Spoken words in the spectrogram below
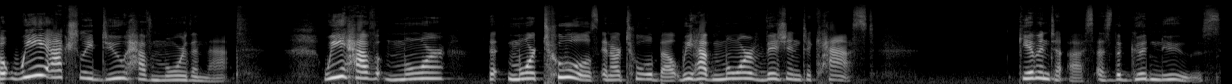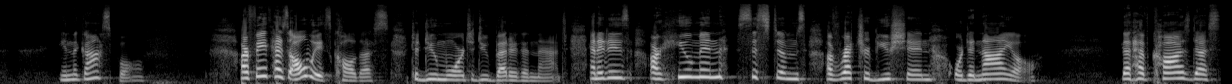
But we actually do have more than that. We have more, more tools in our tool belt. We have more vision to cast given to us as the good news in the gospel. Our faith has always called us to do more, to do better than that. And it is our human systems of retribution or denial that have caused us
